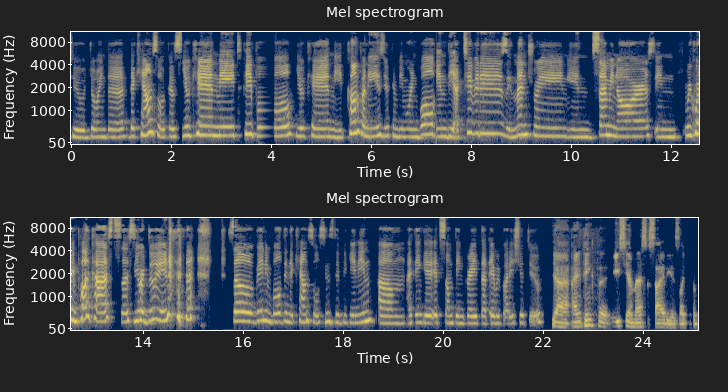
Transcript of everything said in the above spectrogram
to join the, the council because you can meet people, you can meet companies, you can be more involved in the activities, in mentoring, in seminars, in recording podcasts as you're doing. so being involved in the council since the beginning, um, I think it's something great that everybody should do. Yeah, I think the ACMS Society is like the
